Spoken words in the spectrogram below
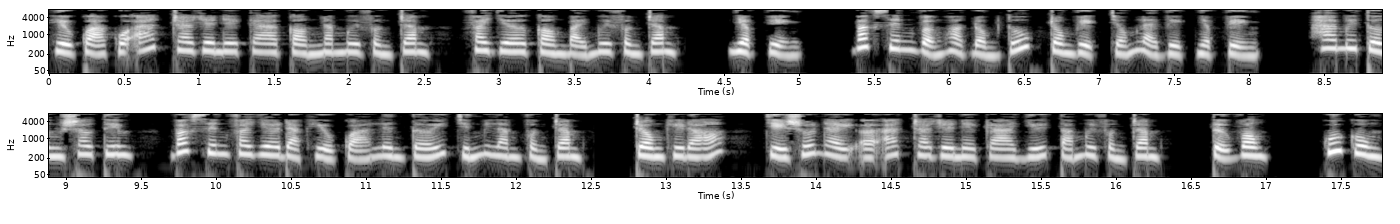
hiệu quả của AstraZeneca còn 50%, Pfizer còn 70%. Nhập viện, vaccine vẫn hoạt động tốt trong việc chống lại việc nhập viện. 20 tuần sau tiêm, vaccine Pfizer đạt hiệu quả lên tới 95%. Trong khi đó, chỉ số này ở AstraZeneca dưới 80%. Tử vong. Cuối cùng,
